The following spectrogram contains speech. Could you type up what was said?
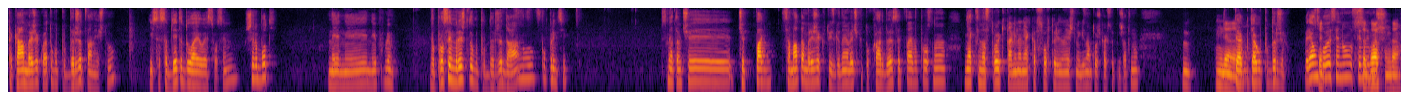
такава мрежа, която го поддържа това нещо и с апдейта до iOS 8, ще работи. Не, не, не е проблем. Въпросът е мрежата да го поддържа, да, но по принцип смятам, че, че пак самата мрежа, като изградена вече като хардвер, след това е въпрос на някакви настройки там и на някакъв софтуер или на нещо, не ги знам точно как стоят нещата, но да, тя, тя го поддържа. Реално Съ... то е едно, Съгласен, имаш, да.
